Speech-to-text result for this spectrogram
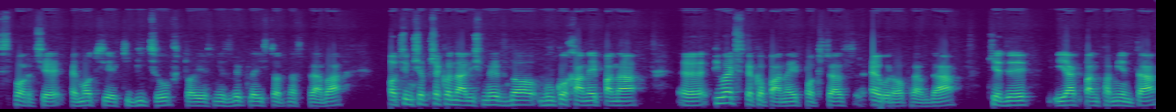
w sporcie, emocje kibiców to jest niezwykle istotna sprawa, o czym się przekonaliśmy w, no, w ukochanej pana e, piłeczce kopanej podczas Euro, prawda, kiedy, jak pan pamięta,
